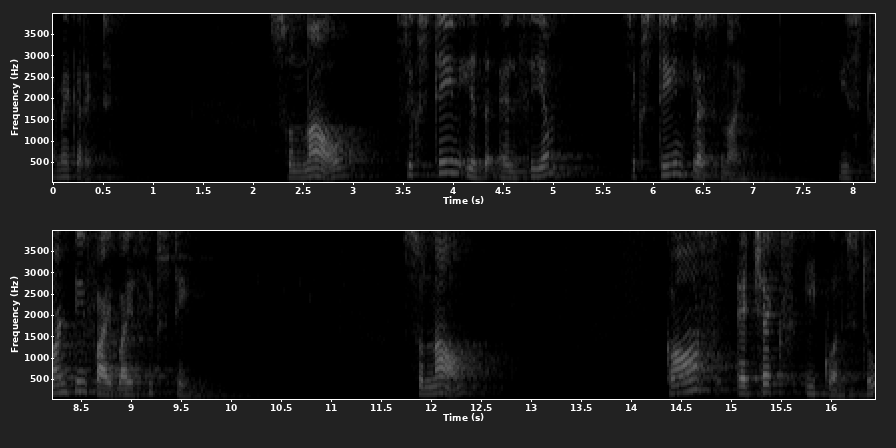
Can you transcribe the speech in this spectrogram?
am I correct? So, now 16 is the LCM 16 plus 9 is 25 by 16. So, now cos hx equals to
